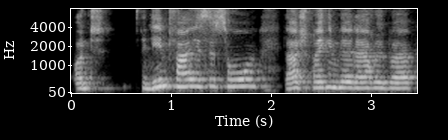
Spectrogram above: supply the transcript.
Und in dem Fall ist es so, da sprechen wir darüber,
